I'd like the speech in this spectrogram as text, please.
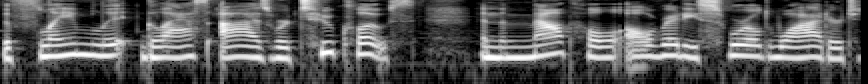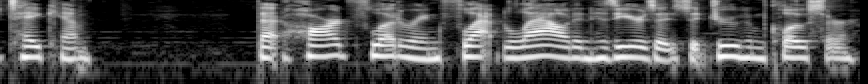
The flame lit glass eyes were too close, and the mouth hole already swirled wider to take him. That hard fluttering flapped loud in his ears as it drew him closer.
